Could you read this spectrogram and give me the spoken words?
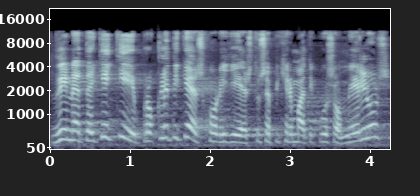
Δίνεται και εκεί προκλητικές χορηγίες στους επιχειρηματικούς ομίλους,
